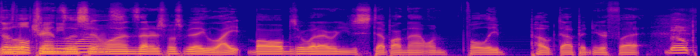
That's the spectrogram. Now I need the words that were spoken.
the little, little translucent ones. ones. that are supposed to be like light bulbs or whatever, and you just step on that one fully poked up into your foot. Nope.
